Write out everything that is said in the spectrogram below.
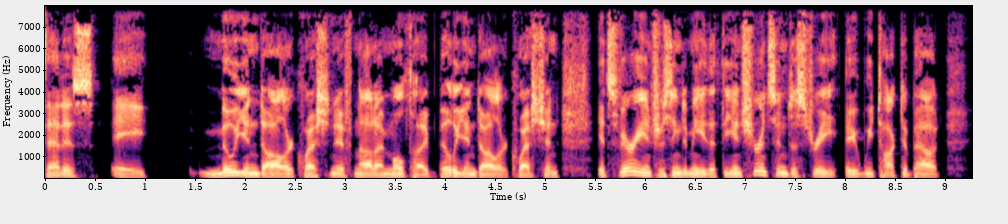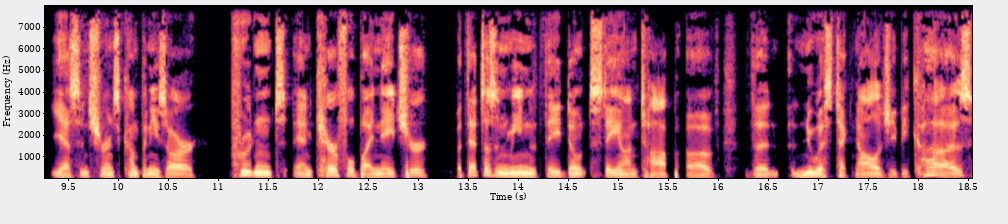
That is a million dollar question, if not a multi billion dollar question. It's very interesting to me that the insurance industry, eh, we talked about, yes, insurance companies are prudent and careful by nature, but that doesn't mean that they don't stay on top of the newest technology because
